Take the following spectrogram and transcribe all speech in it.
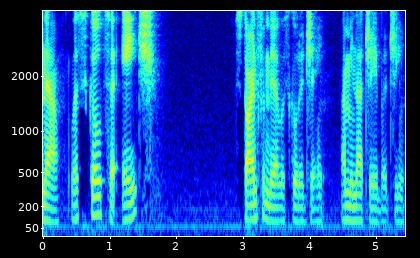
Now, let's go to H. Starting from there, let's go to J. I mean, not J, but G.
